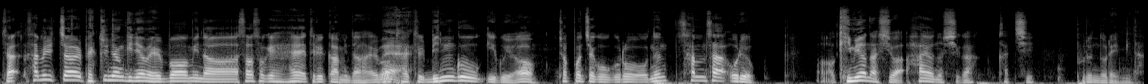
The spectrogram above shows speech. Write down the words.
자, 3.1절 100주년 기념 앨범이 나와서 소개해 드릴까 합니다. 앨범 네. 타이틀 민국이고요. 첫 번째 곡으로는 3456. 어, 김연아 씨와 하연우 씨가 같이 부른 노래입니다.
